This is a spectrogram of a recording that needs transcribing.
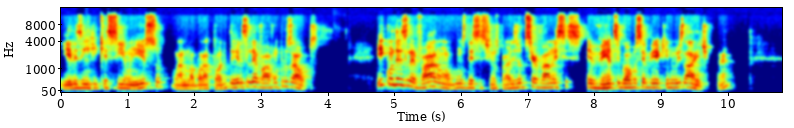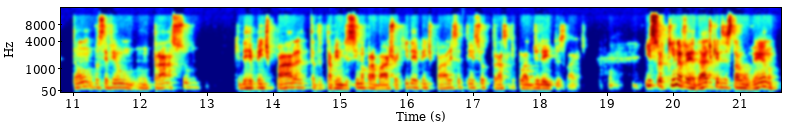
e eles enriqueciam isso lá no laboratório deles e levavam para os Alpes. E quando eles levaram alguns desses filmes para lá, eles observaram esses eventos, igual você vê aqui no slide, né? Então, você vê um, um traço que de repente para, está tá vindo de cima para baixo aqui, de repente para, e você tem esse outro traço aqui para o lado direito do slide. Isso aqui, na verdade, que eles estavam vendo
